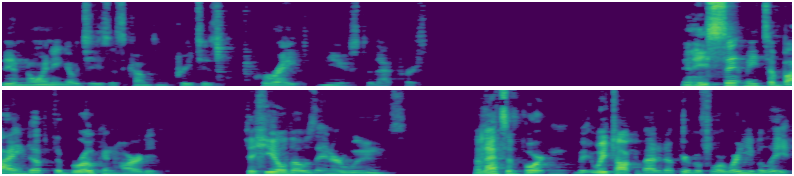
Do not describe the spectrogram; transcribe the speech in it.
the anointing of Jesus comes and preaches great news to that person. And he sent me to bind up the brokenhearted, to heal those inner wounds. Now that's important. We talked about it up here before. Where do you believe?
